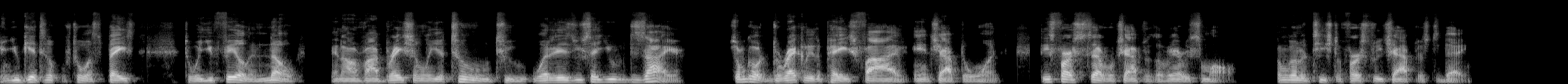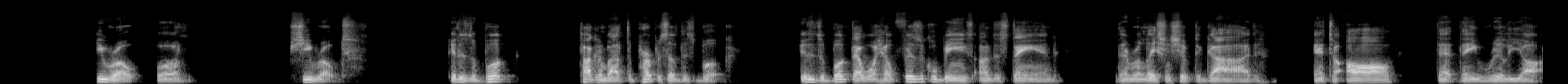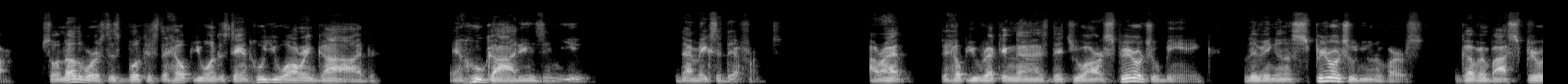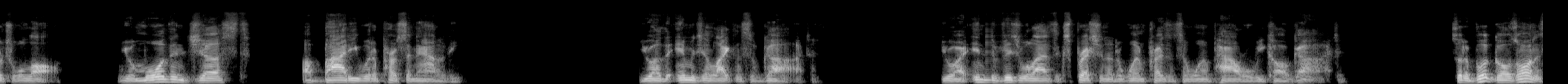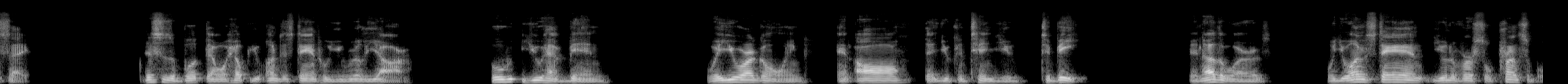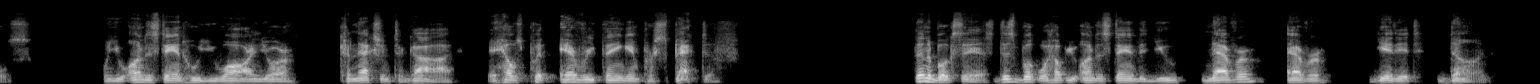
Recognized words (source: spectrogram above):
And you get to, to a space to where you feel and know and are vibrationally attuned to what it is you say you desire. So I'm going directly to page five in chapter one. These first several chapters are very small. I'm going to teach the first three chapters today. He wrote, or she wrote, it is a book talking about the purpose of this book. It is a book that will help physical beings understand their relationship to God and to all that they really are. So, in other words, this book is to help you understand who you are in God and who God is in you. That makes a difference. All right to help you recognize that you are a spiritual being living in a spiritual universe governed by spiritual law. You're more than just a body with a personality. You are the image and likeness of God. You are individualized expression of the one presence and one power we call God. So the book goes on to say, this is a book that will help you understand who you really are, who you have been, where you are going, and all that you continue to be. In other words, when you understand universal principles, when you understand who you are and your connection to God, it helps put everything in perspective. Then the book says, This book will help you understand that you never, ever get it done.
